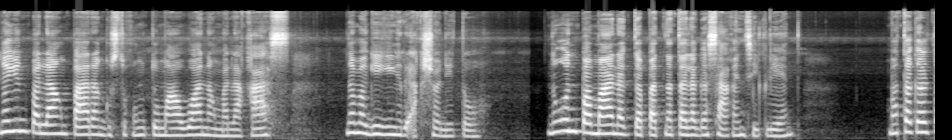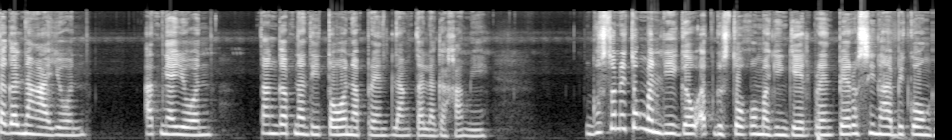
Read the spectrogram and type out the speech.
Ngayon pa lang parang gusto kong tumawa ng malakas na magiging reaksyon nito. Noon pa man nagtapat na talaga sa akin si client. Matagal-tagal na ngayon. At ngayon, tanggap na dito na friend lang talaga kami. Gusto nitong manligaw at gusto kong maging girlfriend pero sinabi kong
